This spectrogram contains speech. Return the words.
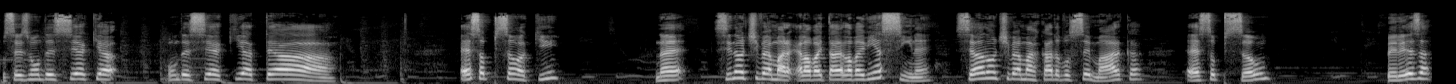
Vocês vão descer aqui a vão descer aqui até a essa opção aqui, né? Se não tiver marcada, ela vai tá, ela vai vir assim, né? Se ela não tiver marcada, você marca essa opção. Beleza?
